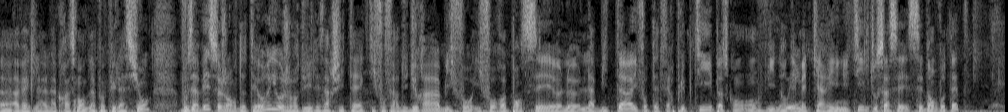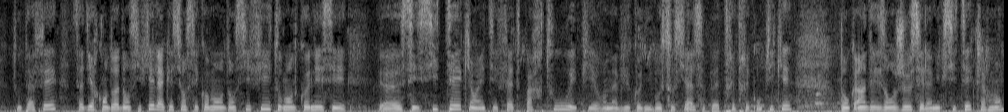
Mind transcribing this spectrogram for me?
euh, avec l'accroissement de la population. Vous avez ce genre de théorie aujourd'hui, les architectes. Il faut faire du durable, il faut, il faut repenser l'habitat, il faut peut-être faire plus petit parce qu'on vit dans des mètres carrés inutiles. Tout ça, c'est c'est dans vos têtes tout à fait. C'est-à-dire qu'on doit densifier. La question, c'est comment on densifie. Tout le monde connaît ces, euh, ces cités qui ont été faites partout. Et puis, on a vu qu'au niveau social, ça peut être très, très compliqué. Donc, un des enjeux, c'est la mixité, clairement.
